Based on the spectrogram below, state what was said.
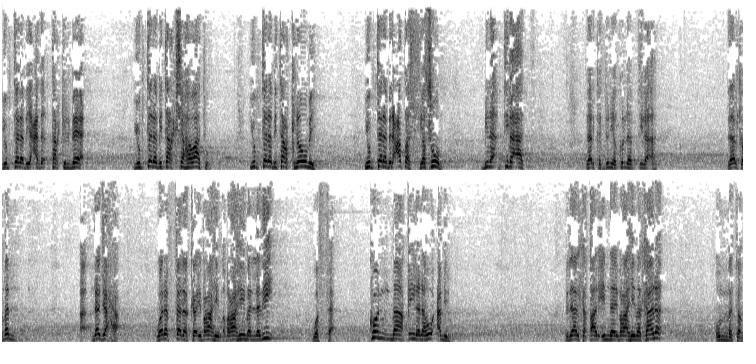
يبتلى بعدم ترك البيع. يبتلى بترك شهواته. يبتلى بترك نومه. يبتلى بالعطش يصوم بلا ابتلاءات. ذلك الدنيا كلها ابتلاءات. ذلك من نجح ونفذ كإبراهيم إبراهيم الذي وفى. كل ما قيل له عمله. لذلك قال إن إبراهيم كان أمة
